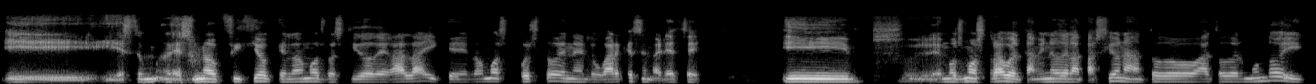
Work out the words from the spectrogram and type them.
y, un, es, un, oficio que lo hemos vestido de gala y que lo hemos puesto en el lugar que se merece. Y hemos mostrado el camino de la pasión a todo, a todo el mundo y,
